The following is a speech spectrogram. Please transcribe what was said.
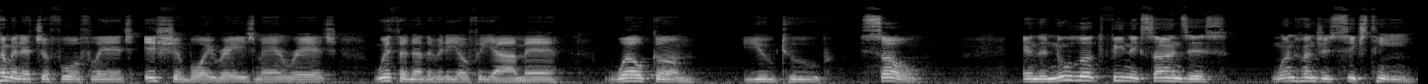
Coming at you full fledged, it's your boy Rage Man Regg with another video for y'all, man. Welcome, YouTube. So, in the new look Phoenix Suns is 116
